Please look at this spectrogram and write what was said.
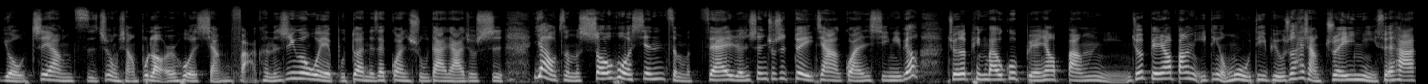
有这样子这种想不劳而获的想法，可能是因为我也不断的在灌输大家，就是要怎么收获先怎么栽，人生就是对价关系。你不要觉得平白无故别人要帮你，你觉得别人要帮你一定有目的，比如说他想追你，所以他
